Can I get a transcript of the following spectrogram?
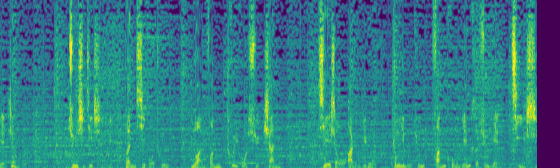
练任务？军事纪实本期播出。暖风吹过雪山，携手二零一六中印陆军反恐联合训练纪实。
